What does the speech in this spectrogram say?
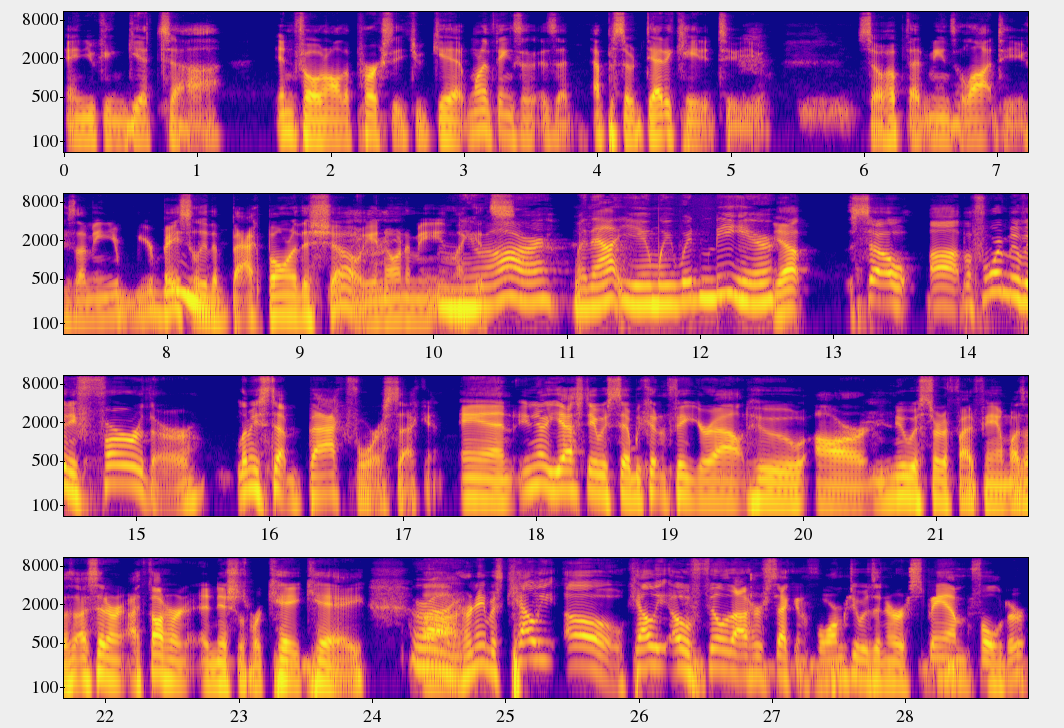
and you can get uh, info on all the perks that you get. One of the things is is an episode dedicated to you. So I hope that means a lot to you because I mean you're you're basically the backbone of the show. You know what I mean? Like you are. Without you, we wouldn't be here. Yep. So uh, before we move any further, let me step back for a second. And you know, yesterday we said we couldn't figure out who our newest certified fan was. I, I said her, I thought her initials were KK. Uh, Right. her name is Kelly O. Kelly O. filled out her second form. She was in her spam folder.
